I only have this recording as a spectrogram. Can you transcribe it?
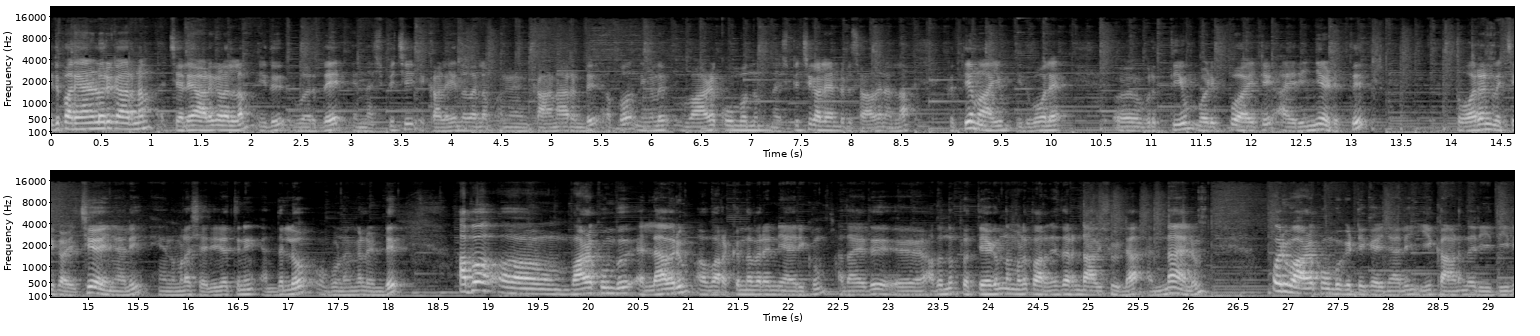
ഇത് പറയാനുള്ള ഒരു കാരണം ചില ആളുകളെല്ലാം ഇത് വെറുതെ നശിപ്പിച്ച് കളയുന്നതെല്ലാം കാണാറുണ്ട്. അപ്പോൾ നിങ്ങൾ വാഴക്കൂമ്പൊന്നും നശിപ്പിച്ച് കളയേണ്ട ഒരു സാധനമല്ല. കൃത്യമായും ഇതുപോലെ വൃത്തിയും വെടിപ്പുമായിട്ട് അരിഞ്ഞെടുത്ത് തോരൻ വെച്ച് കഴിച്ചു കഴിഞ്ഞാൽ നമ്മുടെ ശരീരത്തിന് എന്തെല്ലോ ഗുണങ്ങളുണ്ട്. അപ്പോൾ വാഴക്കൂമ്പ് എല്ലാവരും വറക്കുന്നവർ തന്നെയായിരിക്കും അതായത് അതൊന്നും പ്രത്യേകം നമ്മൾ പറഞ്ഞു തരേണ്ട ആവശ്യമില്ല. എന്നാലും ഒരു വാഴക്കൂമ്പ് കിട്ടിക്കഴിഞ്ഞാൽ ഈ കാണുന്ന രീതിയിൽ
